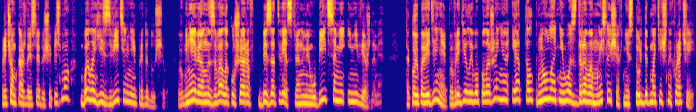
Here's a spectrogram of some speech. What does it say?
причем каждое следующее письмо было язвительнее предыдущего. В гневе он называл акушеров безответственными убийцами и невеждами. Такое поведение повредило его положению и оттолкнуло от него здравомыслящих, не столь догматичных врачей.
